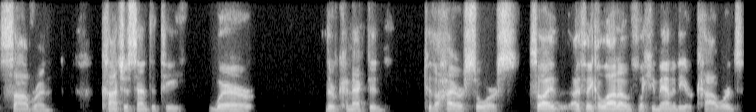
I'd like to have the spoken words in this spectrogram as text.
sovereign, conscious entity where they're connected to the higher source. So I, I think a lot of humanity are cowards.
